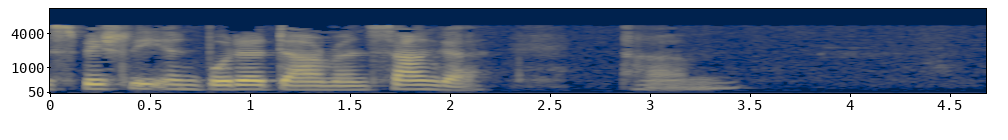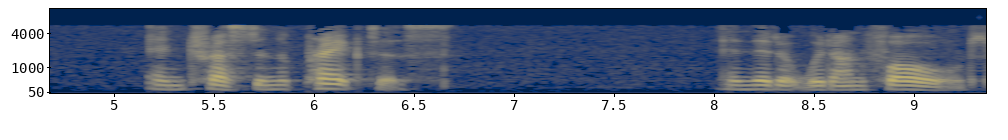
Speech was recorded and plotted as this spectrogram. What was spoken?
especially in Buddha, Dharma, and Sangha. Um, and trust in the practice and that it would unfold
